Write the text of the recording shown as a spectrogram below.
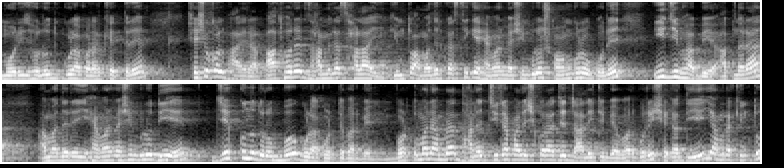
মরিচ, হলুদ গুঁড়া করার ক্ষেত্রে। সে সকল ভাইরা পাথরের ঝামেলা ছাড়াই কিন্তু আমাদের কাছ থেকে হ্যামার মেশিনগুলো সংগ্রহ করে ইজিভাবে আপনারা আমাদের এই হ্যামার মেশিনগুলো দিয়ে যে কোনো দ্রব্য গুঁড়া করতে পারবেন। বর্তমানে আমরা ধানের চিটা পালিশ করা যে জালিটি ব্যবহার করি, সেটা দিয়েই আমরা কিন্তু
